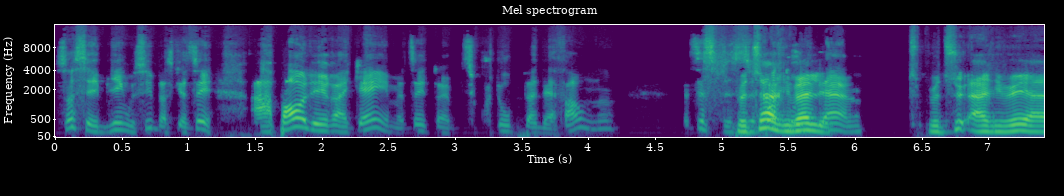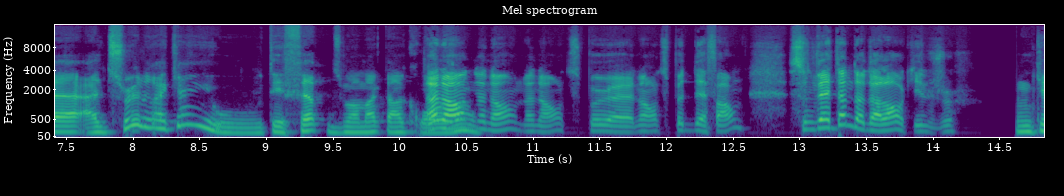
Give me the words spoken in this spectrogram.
Ça, c'est bien aussi parce que, tu sais, à part les requins, mais tu as un petit couteau pour te défendre. Peux-tu arriver, à, tu peux-tu arriver à, le tuer, le requin, ou t'es fait du moment que t'en crois? Non, non, non, non, non, tu peux, euh, non, tu peux te défendre. C'est une vingtaine de dollars qui est le jeu. OK.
